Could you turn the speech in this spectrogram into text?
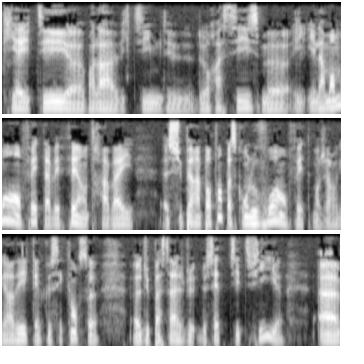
qui a été voilà victime de, de racisme et, et, la maman en fait avait fait un travail super important parce qu'on le voit en fait. Moi, j'ai regardé quelques séquences euh, du passage de, de, cette petite fille. Euh,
